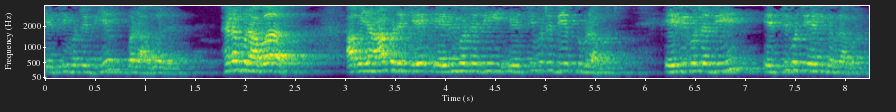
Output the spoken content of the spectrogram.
ए सी बटे डी एफ़ बराबर है। है ना बराबर? अब यहाँ पर देखिए ए बी बटे डी ए सी बटे डी एफ़ के बराबर। ए बी बटे डी ए सी बटे एन के बराबर।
